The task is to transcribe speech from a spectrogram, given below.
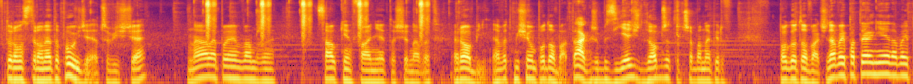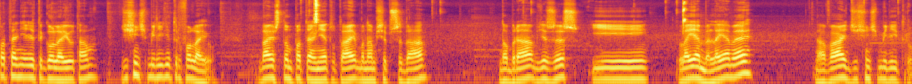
w którą stronę to pójdzie, oczywiście. No ale powiem wam, że całkiem fajnie to się nawet robi. Nawet mi się podoba. Tak, żeby zjeść dobrze, to trzeba najpierw pogotować. Dawaj patelnię, dawaj patelnię, ile tego oleju tam? 10 ml oleju. Dajesz tą patelnię tutaj, bo nam się przyda. Dobra, bierzesz i lejemy, lejemy. Dawaj, 10 ml.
